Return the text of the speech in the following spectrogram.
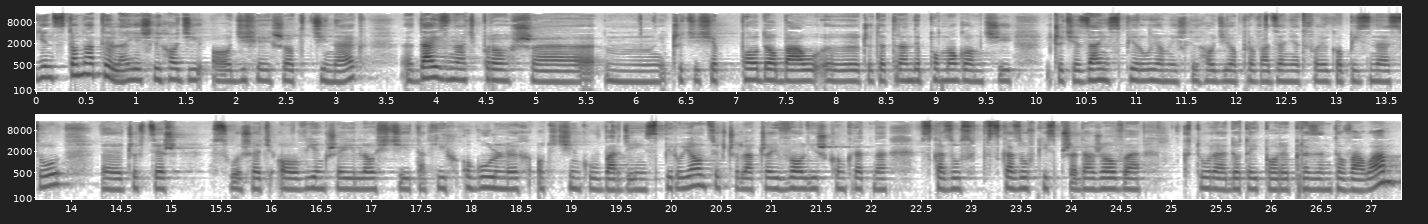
Więc to na tyle, jeśli chodzi o dzisiejszy odcinek. Daj znać proszę, mm, czy Ci się podobał, y, czy te trendy pomogą Ci i czy Cię zainspirują, jeśli chodzi o prowadzenie Twojego biznesu, y, czy chcesz słyszeć o większej ilości takich ogólnych odcinków, bardziej inspirujących, czy raczej wolisz konkretne wskazówki sprzedażowe, które do tej pory prezentowałam.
